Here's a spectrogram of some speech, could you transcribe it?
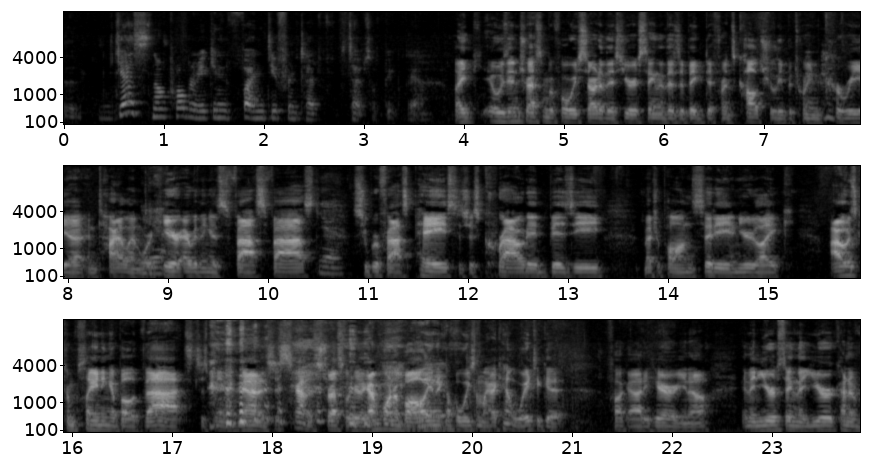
uh, yes, no problem. You can find different type, types of people. Yeah. Like it was interesting before we started this you were saying that there's a big difference culturally between korea and thailand where Yeah. here everything is fast fast Yeah. super fast paced it's just crowded busy metropolitan city and you're like i was complaining about that just being like man it's just kind of stressful here like i'm going to bali in a Yes. couple weeks i'm like i can't wait to get fuck out of here you know and then you're saying that you're kind of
